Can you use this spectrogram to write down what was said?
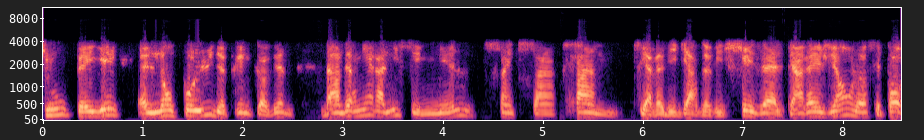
sous-payées. Elles n'ont pas eu de prime COVID. Dans la dernière année, c'est 1500 femmes qui avaient des garderies chez elles. Puis en région, là, c'est pas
